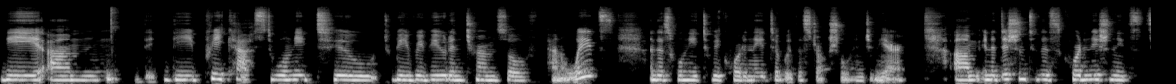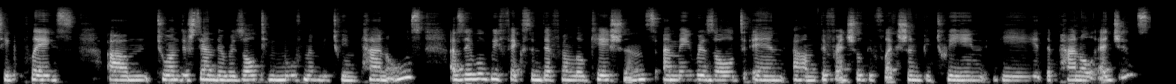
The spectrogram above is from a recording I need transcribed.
the, um, the, precast will need to, to be reviewed in terms of panel weights, and this will need to be coordinated with the structural engineer. Um, in addition to this, coordination needs to take place um, to understand the resulting movement between panels, as they will be fixed in different locations and may result in um, differential deflection between the, the panel edges.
